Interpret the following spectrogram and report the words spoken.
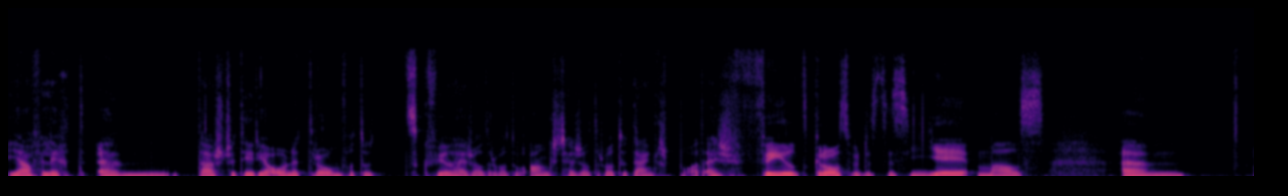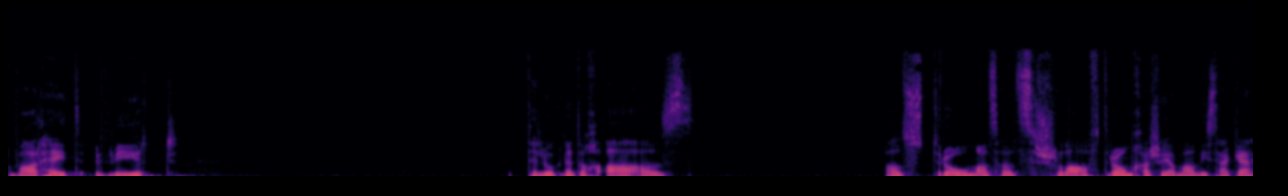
ja, vielleicht ähm, darfst du dir ja auch einen Traum, wo du das Gefühl hast oder wo du Angst hast oder wo du denkst, boah, das ist viel zu gross, für das das jemals ähm, Wahrheit wird. Dann schau ihn doch an als als Traum, also als Schlaftraum, kannst du ja mal wie sagen,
